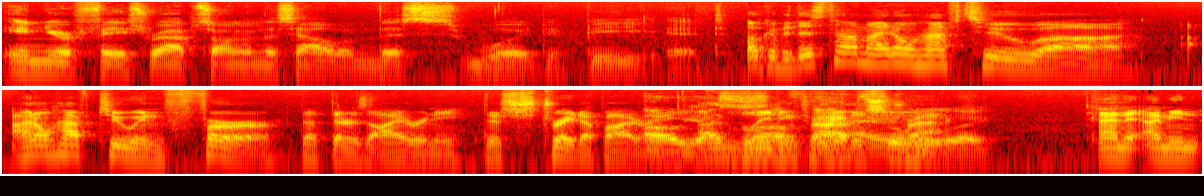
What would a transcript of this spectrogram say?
in your face rap song on this album, this would be it. Okay, but this time I don't have to. Uh, I don't have to infer that there's irony. There's straight up irony. Oh, yes. I bleeding love through that. this track. And I mean,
